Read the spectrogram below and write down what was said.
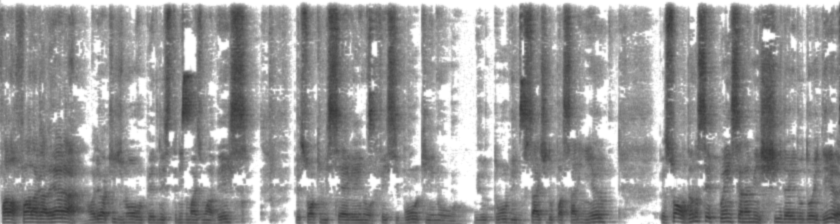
Fala, fala galera! Olha eu aqui de novo, Pedro Stream mais uma vez. Pessoal que me segue aí no Facebook, no YouTube, no site do Passarinheiro. Pessoal, dando sequência na mexida aí do Doideira,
